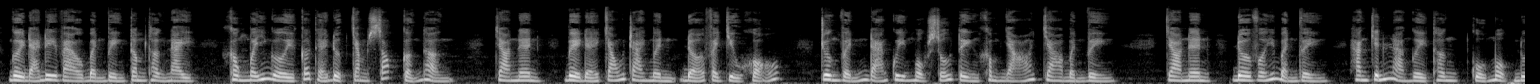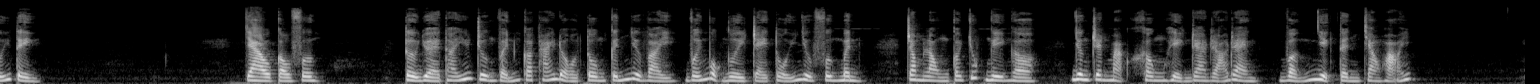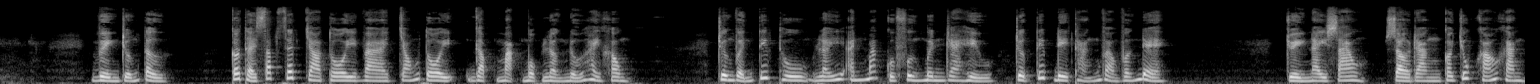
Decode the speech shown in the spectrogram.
Người đã đi vào bệnh viện tâm thần này không mấy người có thể được chăm sóc cẩn thận, cho nên vì để cháu trai mình đỡ phải chịu khổ, Trương Vĩnh đã quyên một số tiền không nhỏ cho bệnh viện. Cho nên đối với bệnh viện, hắn chính là người thân của một núi tiền. Chào cậu Phương. Tự Duệ thấy Trương Vĩnh có thái độ tôn kính như vậy với một người trẻ tuổi như Phương Minh. Trong lòng có chút nghi ngờ, nhưng trên mặt không hiện ra rõ ràng, vẫn nhiệt tình chào hỏi. Viện trưởng từ, có thể sắp xếp cho tôi và cháu tôi gặp mặt một lần nữa hay không? Trương Vĩnh tiếp thu lấy ánh mắt của Phương Minh ra hiệu, trực tiếp đi thẳng vào vấn đề. Chuyện này sao? Sợ rằng có chút khó khăn.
